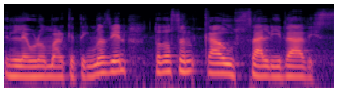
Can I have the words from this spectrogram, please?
neuromarketing. Más bien, todos son causalidades.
